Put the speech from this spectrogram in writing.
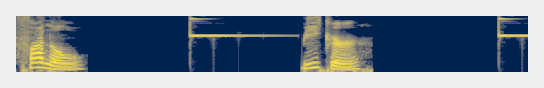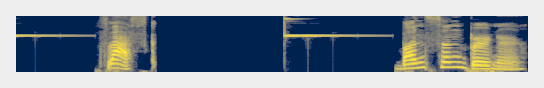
funnel, beaker, flask, Bunsen burner,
